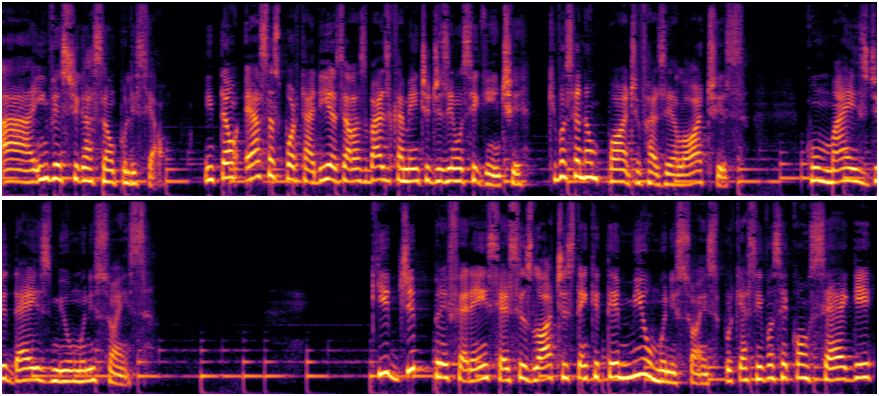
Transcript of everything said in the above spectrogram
a investigação policial. Então, essas portarias, elas basicamente diziam o seguinte: que você não pode fazer lotes com mais de 10 mil munições. Que de preferência esses lotes têm que ter mil munições, porque assim você consegue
